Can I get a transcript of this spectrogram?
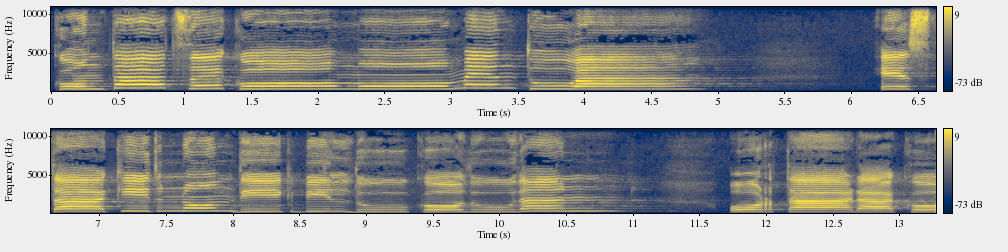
kontatzeko dakit nondik bilduko dudan, hortarako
